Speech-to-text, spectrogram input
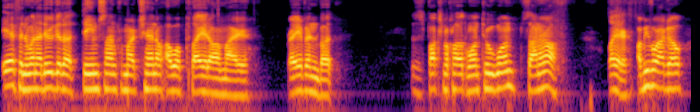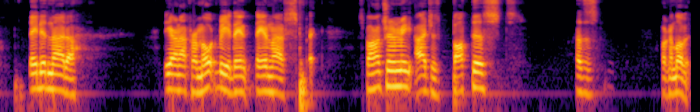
if and when I do get a theme song for my channel, I will play it on my Raven. But this is Fox McCloud one two one signing off. Later. Or before I go, they did not. Uh, they are not promoting me. They they are not sp- sponsoring me. I just bought this I fucking love it.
